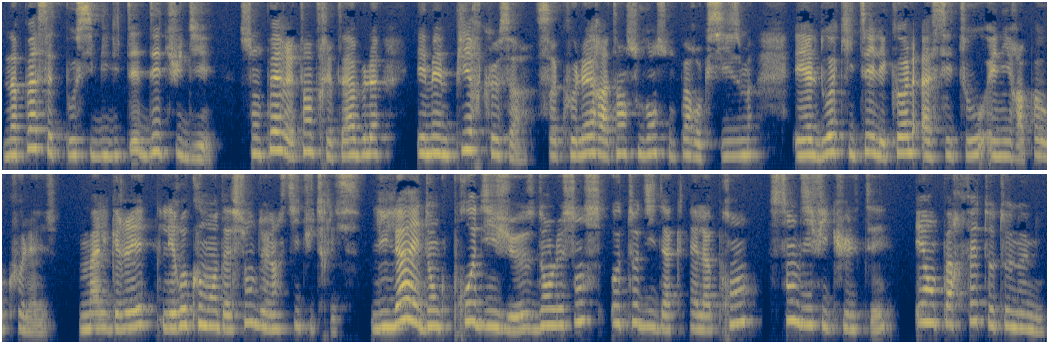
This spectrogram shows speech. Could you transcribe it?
n'a pas cette possibilité d'étudier. Son père est intraitable et même pire que ça, sa colère atteint souvent son paroxysme et elle doit quitter l'école assez tôt et n'ira pas au collège, malgré les recommandations de l'institutrice. Lila est donc prodigieuse dans le sens autodidacte. Elle apprend sans difficulté et en parfaite autonomie.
